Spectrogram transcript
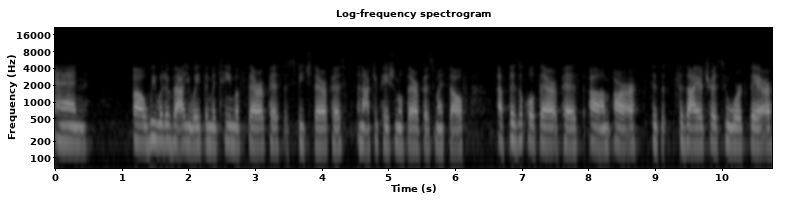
and uh, we would evaluate them, a team of therapists, a speech therapist, an occupational therapist, myself, a physical therapist, um, our phys- physiatrists who work there.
